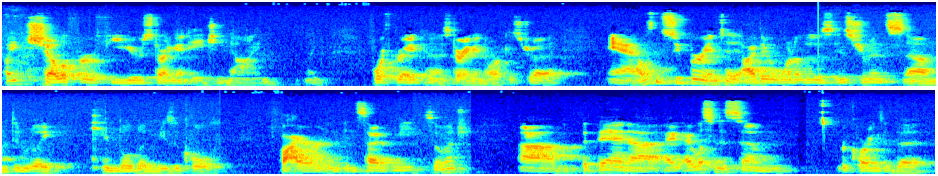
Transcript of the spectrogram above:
played cello for a few years, starting at age nine, like fourth grade, kind of starting in orchestra. And I wasn't super into either one of those instruments. Um, didn't really kindle the musical fire in- inside of me so much. Um, but then uh, I, I listened to some recordings of the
